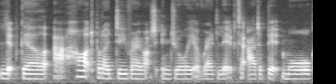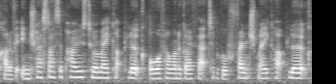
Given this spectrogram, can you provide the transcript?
lip girl at heart but I do very much enjoy a red lip to add a bit more kind of interest I suppose to a makeup look or if I want to go for that typical French makeup look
